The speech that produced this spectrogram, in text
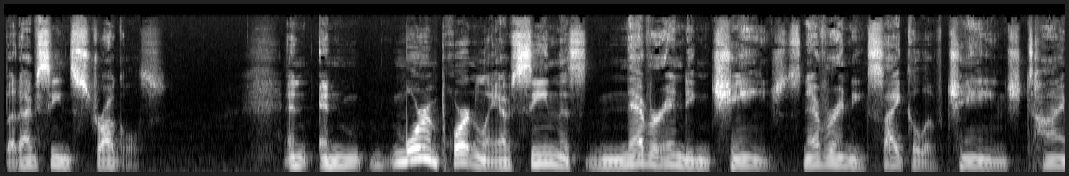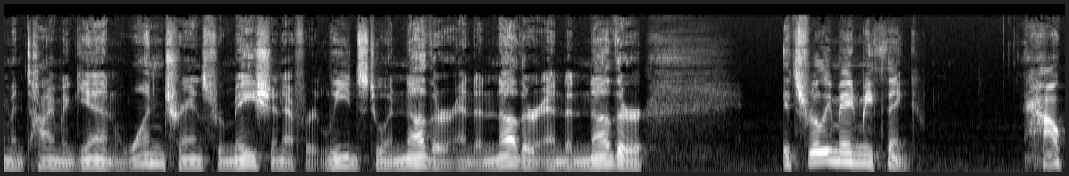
but I've seen struggles. And, and more importantly, I've seen this never ending change, this never ending cycle of change time and time again. One transformation effort leads to another and another and another. It's really made me think how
